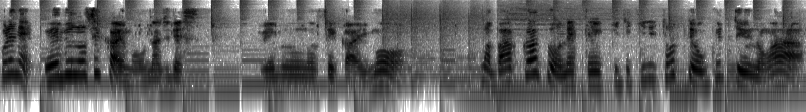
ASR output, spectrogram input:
これね、ウェブの世界も同じです。ウェブの世界も、まあ、バックアップをね、定期的に取っておくっていうのが、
